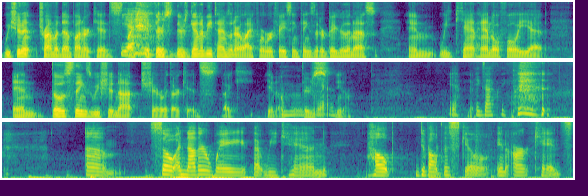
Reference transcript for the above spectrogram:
we shouldn't trauma dump on our kids. Like Yeah. if there's there's gonna be times in our life where we're facing things that are bigger than us and we can't handle fully yet, and those things we should not share with our kids. Like you know, Mhm, there's yeah. you know, Yeah, Yeah. exactly. um, so another way that we can help develop this skill in our kids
